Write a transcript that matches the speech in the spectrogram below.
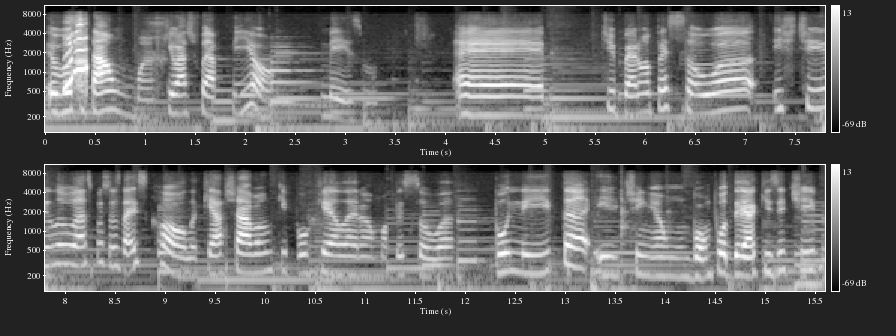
Eu vou citar uma que eu acho que foi a pior mesmo. É, Tipo, era uma pessoa estilo as pessoas da escola, que achavam que porque ela era uma pessoa bonita e tinha um bom poder aquisitivo,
